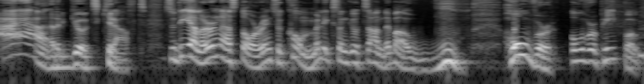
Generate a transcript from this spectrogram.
är Guds kraft. Så delar du den här storyn så kommer liksom Guds ande bara hover over people.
